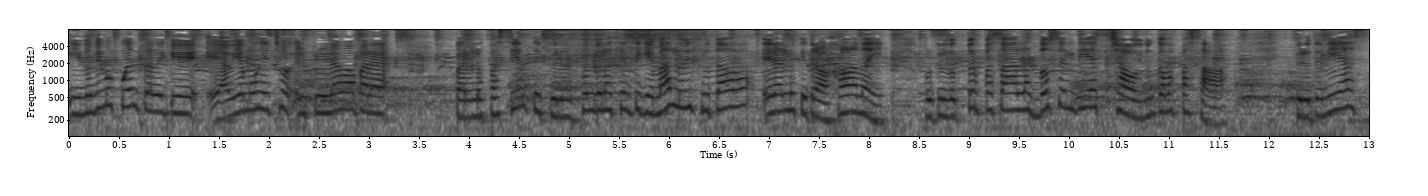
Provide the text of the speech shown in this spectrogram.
y nos dimos cuenta de que eh, habíamos hecho el programa para, para los pacientes, pero en el fondo la gente que más lo disfrutaba eran los que trabajaban ahí. Porque el doctor pasaba a las 12 del día, chao, y nunca más pasaba. Pero tenías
